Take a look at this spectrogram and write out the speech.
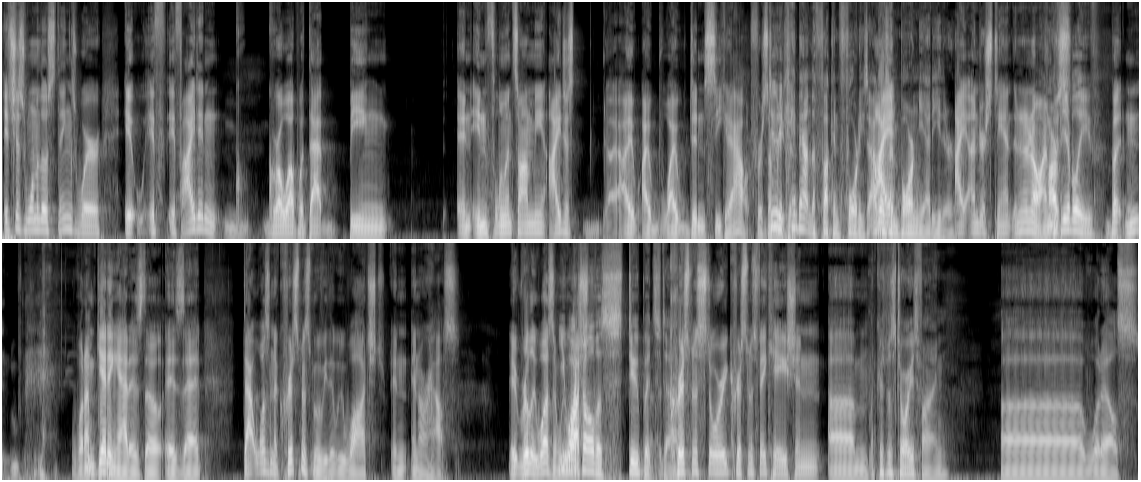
it's just one of those things where it if if I didn't g- grow up with that being an influence on me, I just I I, I didn't seek it out for some Dude, it came out in the fucking 40s. I wasn't born yet either. I understand. No, no, no. I'm Hard just you to believe. But n- what I'm getting at is though is that that wasn't a Christmas movie that we watched in in our house. It really wasn't. You we watch watched all the stupid stuff. Christmas Story, Christmas Vacation. Um, Christmas Story is fine. uh, what else?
